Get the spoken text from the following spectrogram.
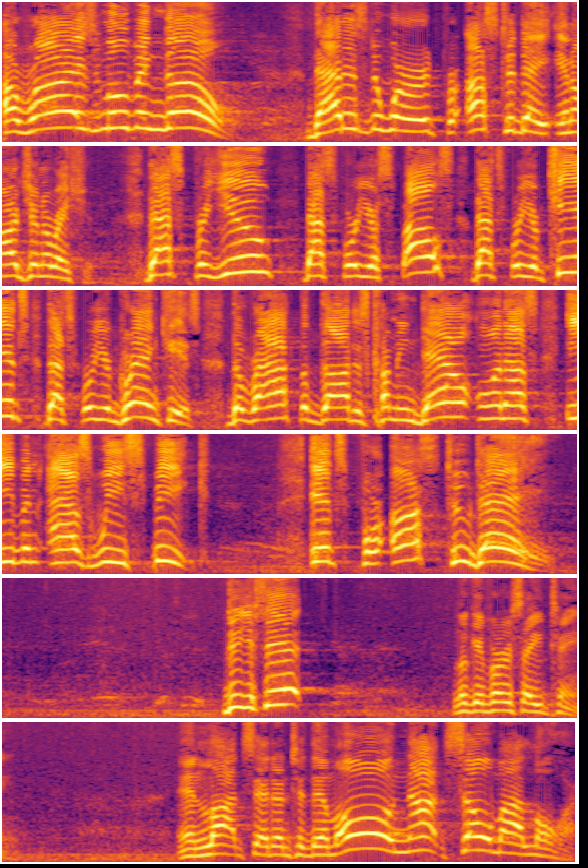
Arise, move, and go. That is the word for us today in our generation. That's for you. That's for your spouse. That's for your kids. That's for your grandkids. The wrath of God is coming down on us even as we speak. It's for us today. Do you see it? Look at verse 18. And Lot said unto them, Oh, not so, my Lord.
